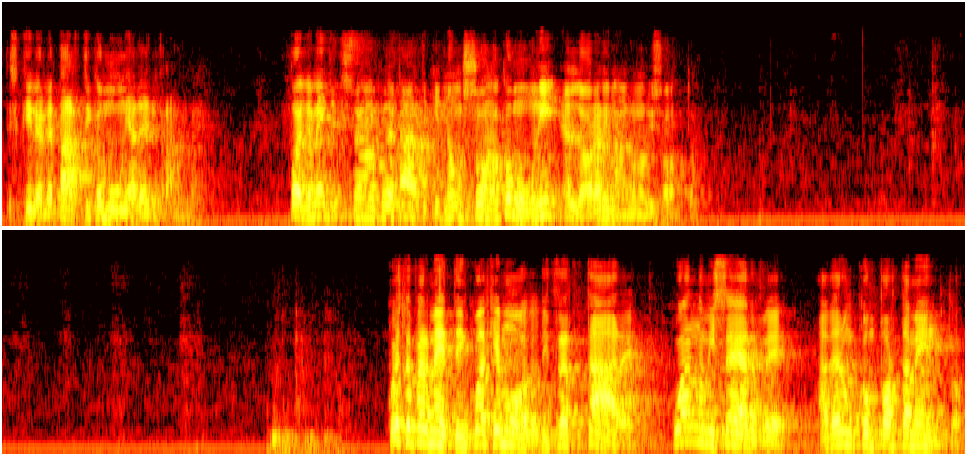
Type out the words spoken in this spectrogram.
Di scrivere le parti comuni ad entrambe. Poi ovviamente ci sono alcune parti che non sono comuni e allora rimangono lì sotto. Questo permette in qualche modo di trattare quando mi serve avere un comportamento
